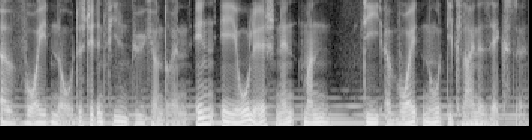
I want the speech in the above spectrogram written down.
Avoid Note. Das steht in vielen Büchern drin. In Äolisch nennt man die Avoid Note die kleine Sechste.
